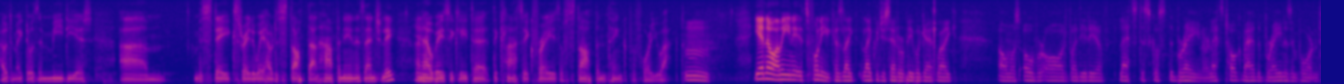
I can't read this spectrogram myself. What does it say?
how to make those immediate um, mistakes straight away, how to stop that happening essentially, and how basically to the classic phrase of stop and think before you act. Mm. Yeah, no, I mean it's funny because like like what you said, where people get like almost overawed by the idea of let's discuss the brain or let's talk about how the brain is important,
